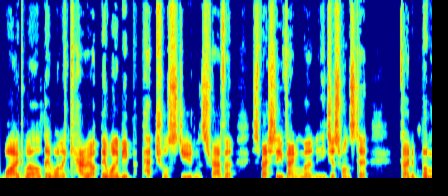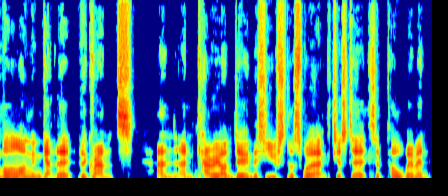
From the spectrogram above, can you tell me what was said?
wide world. They want to carry on. They want to be perpetual students forever. Especially Venkman, he just wants to kind of bumble along and get the the grants and and carry on doing this useless work just to to pull women.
